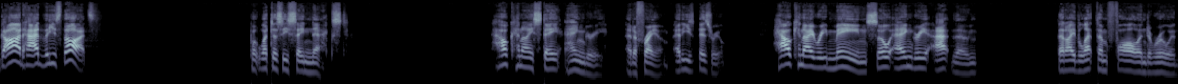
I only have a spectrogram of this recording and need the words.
God had these thoughts. But what does he say next? How can I stay angry at Ephraim, at Israel? How can I remain so angry at them that I'd let them fall into ruin?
